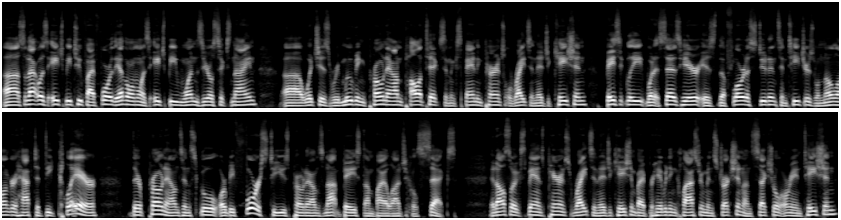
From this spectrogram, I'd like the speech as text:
Uh, so that was HB 254. The other one was HB 1069, uh, which is removing pronoun politics and expanding parental rights in education. Basically, what it says here is the Florida students and teachers will no longer have to declare their pronouns in school or be forced to use pronouns not based on biological sex. It also expands parents' rights in education by prohibiting classroom instruction on sexual orientation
